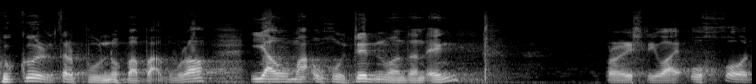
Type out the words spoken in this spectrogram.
gugur terbunuh bapak kula yauma Uhudin wonten ing peristiwa Uhud.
